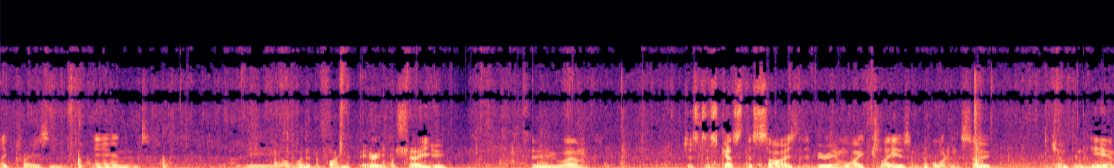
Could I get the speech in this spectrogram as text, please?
like crazy. And the I wanted to find a berry to show you to um, just discuss the size of the berry and why clay is important. So jump in here.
